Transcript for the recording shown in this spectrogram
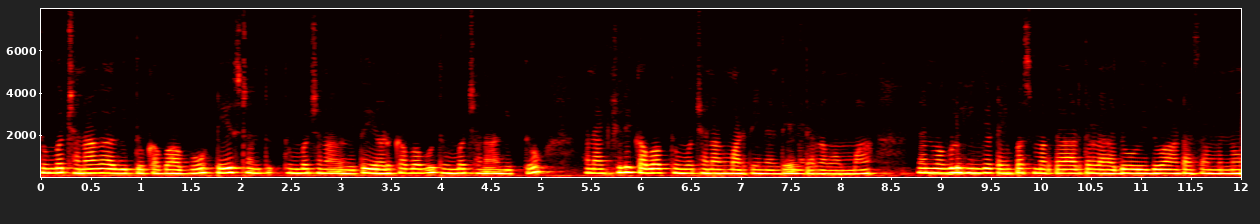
ತುಂಬ ಚೆನ್ನಾಗಾಗಿತ್ತು ಕಬಾಬು. ಟೇಸ್ಟ್ ಅಂತೂ ತುಂಬ ಚೆನ್ನಾಗಾಗಿತ್ತು. ಎರಡು ಕಬಾಬು ತುಂಬ ಚೆನ್ನಾಗಿತ್ತು. ನಾನು ಆ್ಯಕ್ಚುಲಿ ಕಬಾಬ್ ತುಂಬ ಚೆನ್ನಾಗಿ ಮಾಡ್ತೀನಿ ಅಂತ ಹೇಳ್ತಾರೆ ನಮ್ಮಮ್ಮ. ನನ್ನ ಮಗಳು ಹೀಗೆ ಟೈಮ್ ಪಾಸ್ ಮಾಡ್ತಾ ಇರ್ತಾಳೆ ಅದು ಇದು ಆಟ ಸಾಮಾನು.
